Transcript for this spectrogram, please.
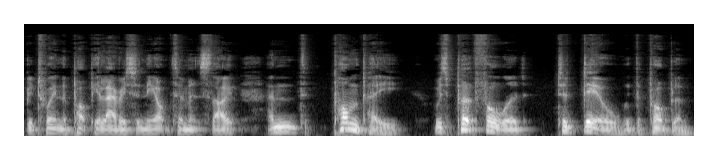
between the Popularis and the Optimates, though, and Pompey was put forward to deal with the problem.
